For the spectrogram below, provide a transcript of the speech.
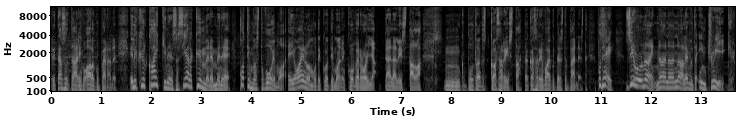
Eli tässä on tämä niinku alkuperäinen. Eli kyllä kaikkinensa siellä kymmenen menee kotimaasta voimaa. Ei ole ainoa muuten kotimainen coveroija tällä listalla, mm, kun puhutaan tästä kasarista tai kasarin vaikutteellisesta bändeistä. Mutta hei, Zero Nine, na na na, levyltä Intrigue.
